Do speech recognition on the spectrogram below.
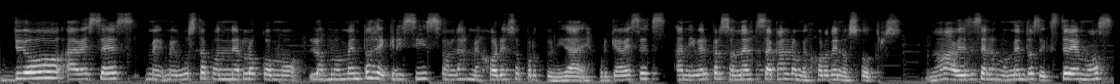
yo a veces me, gusta ponerlo como los momentos de crisis son las mejores oportunidades, porque a veces a nivel personal sacan lo mejor de nosotros, ¿no? A veces en los momentos extremos,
